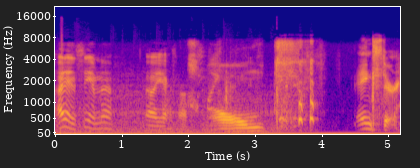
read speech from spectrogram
I didn't see him now. Oh, yeah. Gosh. my- Oh. Gangster.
